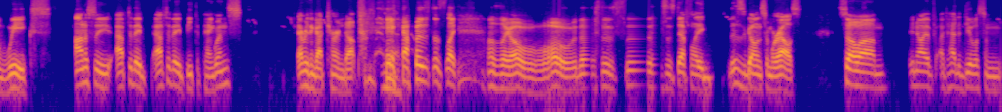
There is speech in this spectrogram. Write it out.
of weeks honestly after they after they beat the penguins everything got turned up for me Yeah. i was just like i was like oh whoa this is this is definitely this is going somewhere else so um you know i've i've had to deal with some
